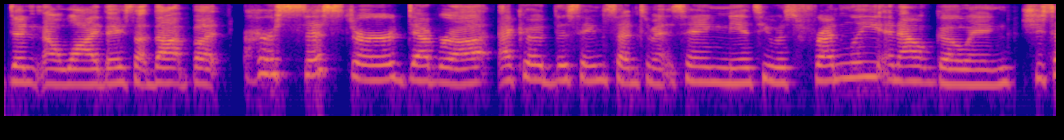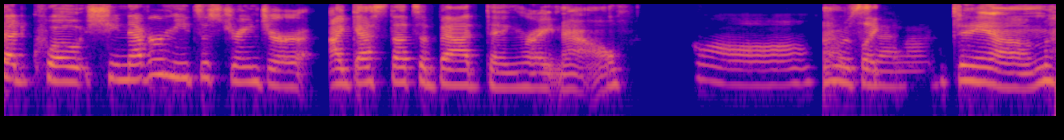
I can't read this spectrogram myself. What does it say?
didn't know why they said that, but her sister, Deborah, echoed the same sentiment, saying Nancy was friendly and outgoing. She said, quote, she never meets a stranger. I guess that's a bad thing right now. Aww. I was like, sad. Damn.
